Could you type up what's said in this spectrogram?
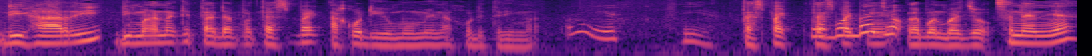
di hari di mana kita dapat tespek aku diumumin aku diterima Oh iya. iya tespek Labuan tespeknya Bajo. Labuan Bajo Seninnya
